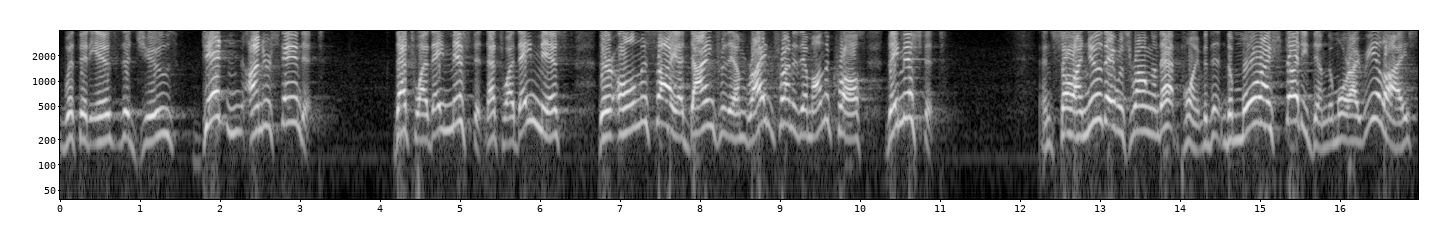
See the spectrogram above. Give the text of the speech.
with it is the Jews didn't understand it. That's why they missed it. That's why they missed their own Messiah dying for them right in front of them on the cross. They missed it. And so I knew they was wrong on that point. But the more I studied them, the more I realized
